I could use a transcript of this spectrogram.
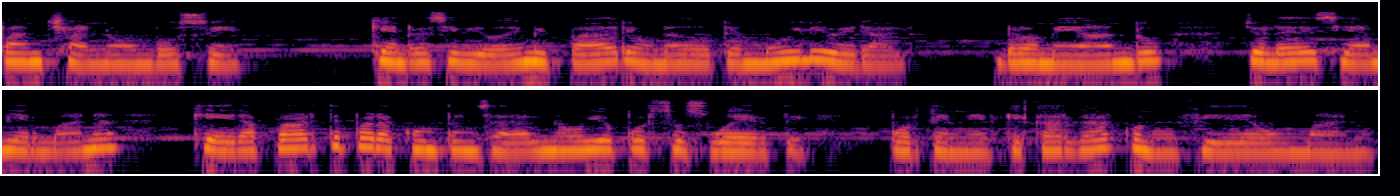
Panchanon Bose, quien recibió de mi padre una dote muy liberal. Bromeando, yo le decía a mi hermana que era parte para compensar al novio por su suerte, por tener que cargar con un fideo humano.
